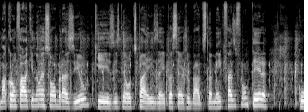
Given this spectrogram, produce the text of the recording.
Macron fala que não é só o Brasil, que existem outros países aí para ser ajudados também, que fazem fronteira com,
